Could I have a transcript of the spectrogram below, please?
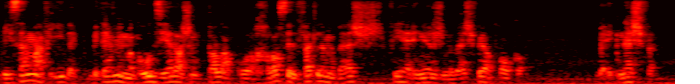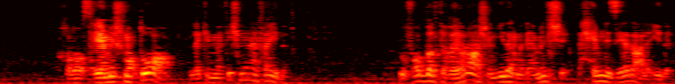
بيسمع في إيدك بتعمل مجهود زيادة عشان تطلع الكورة. خلاص الفتلة ما بقاش فيها انرجي ما بقاش فيها طاقة بقت ناشفة. خلاص هي مش مقطوعة لكن ما فيش منها فايدة. يفضل تغيرها عشان إيدك ما تعملش حمل زيادة على إيدك.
